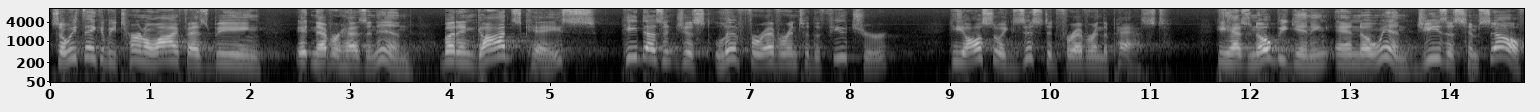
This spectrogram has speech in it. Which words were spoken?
So we think of eternal life as being it never has an end. But in God's case, he doesn't just live forever into the future, he also existed forever in the past. He has no beginning and no end. Jesus himself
